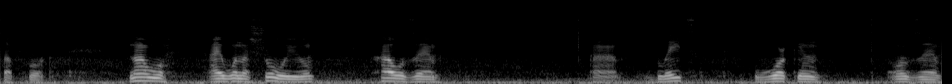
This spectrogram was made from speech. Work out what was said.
subfloor. Now I want to show you how the uh, blades working on the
